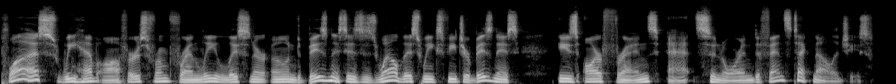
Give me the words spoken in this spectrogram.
Plus, we have offers from friendly listener owned businesses as well. This week's feature business is our friends at Sonoran Defense Technologies.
